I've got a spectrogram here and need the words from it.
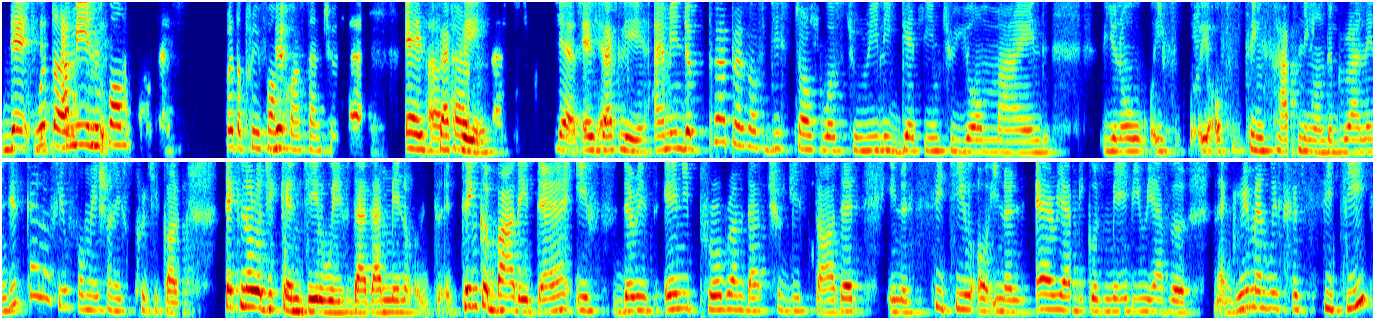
that, with the I mean with the preform the, constant to the uh, exactly. uh, yes exactly. Yes. i mean the purpose of this talk was to really get into your mind you know if of things happening on the ground. And this kind of information is critical. Technology can deal with that. I mean think about it eh? if there is any program that should be started in a city or in an area because maybe we have a, an agreement with a city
